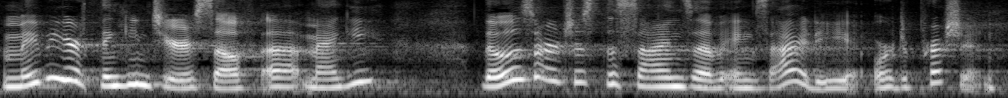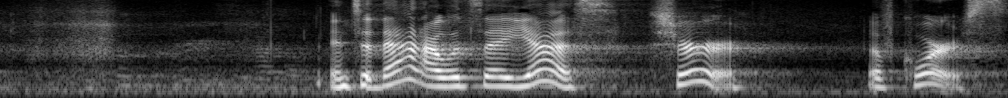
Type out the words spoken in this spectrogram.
Maybe you're thinking to yourself, uh, Maggie, those are just the signs of anxiety or depression. And to that, I would say, yes, sure, of course.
